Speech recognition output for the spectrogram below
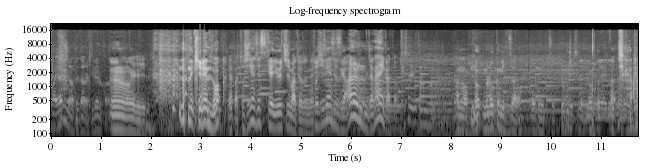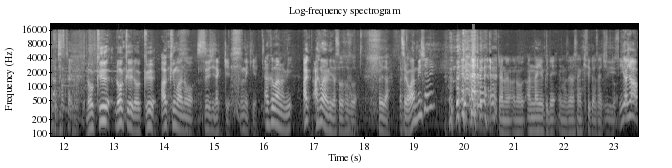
まあ、家賃当てたら切れるから。うん なんで切れんの？やっぱ都市伝説系 YouTuber ってことで。ね都市伝説があるんじゃないかと。消されるかなあの63つだろ？63つ。6 666悪魔の数字だっけ？なんだっけ？悪魔の実。あ悪魔の実だそうそうそう。それだ。あそれワンピースじゃね じゃああのあの案内役で山寺さん来てください。ちょっと。行きましょ。うはい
